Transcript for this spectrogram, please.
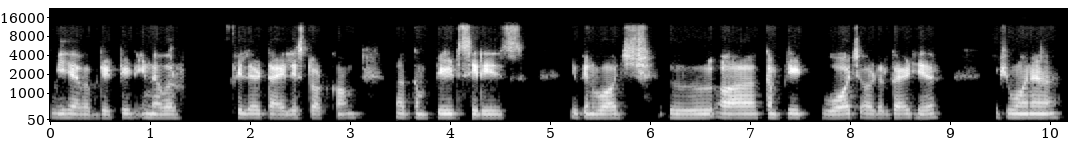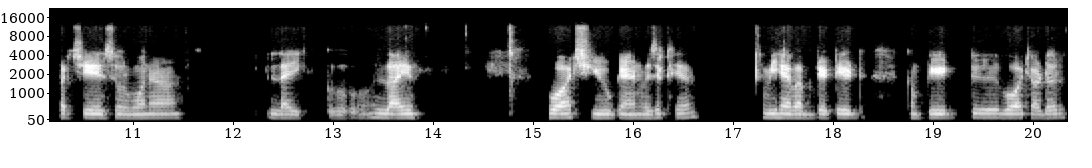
we have updated in our fillertierlist.com a complete series. You can watch uh, a complete watch order guide here if you wanna purchase or wanna like uh, live watch you can visit here. We have updated complete uh, watch order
